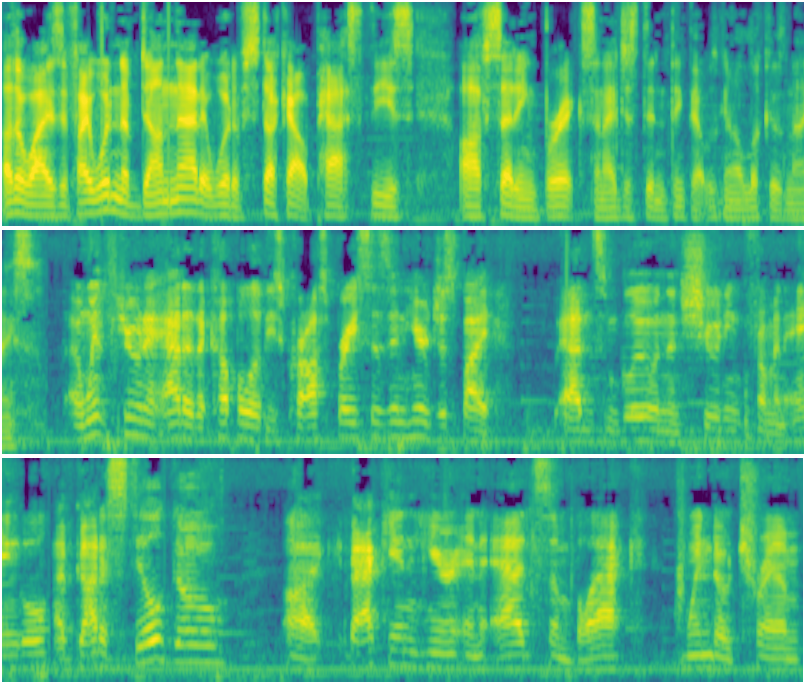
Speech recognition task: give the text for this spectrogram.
Otherwise, if I wouldn't have done that, it would have stuck out past these offsetting bricks and I just didn't think that was gonna look as nice. I went through and I added a couple of these cross braces in here just by adding some glue and then shooting from an angle. I've got to still go uh, back in here and add some black window trim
